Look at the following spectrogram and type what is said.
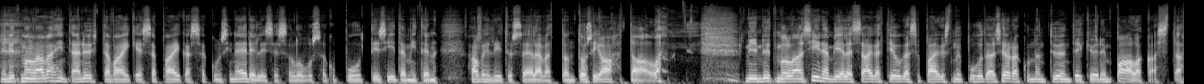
ja nyt me ollaan vähintään yhtä vaikeassa paikassa kuin siinä edellisessä luvussa, kun puhuttiin siitä, miten avioliitossa elävät on tosi ahtaalla. niin nyt me ollaan siinä mielessä aika tiukassa paikassa, että me puhutaan seurakunnan työntekijöiden palkasta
